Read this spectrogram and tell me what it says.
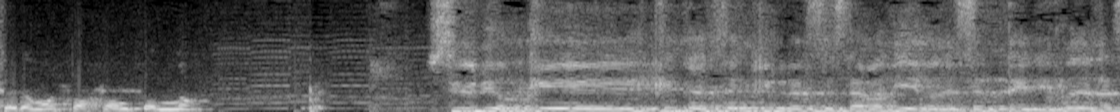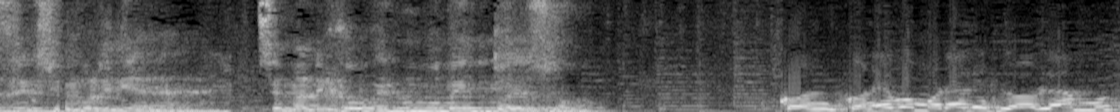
pero mucha gente no. Silvio, ¿qué, qué tan cerca estaba Diego de ser técnico de la selección boliviana? Se manejó en un momento eso. Con, con Evo Morales lo hablamos,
